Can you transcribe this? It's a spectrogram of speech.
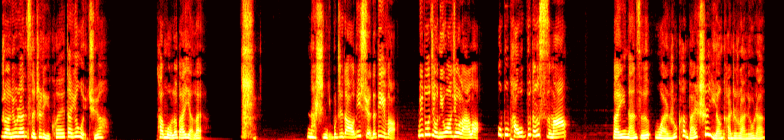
阮流然自知理亏，但又委屈啊，他抹了把眼泪：“ 那是你不知道，你选的地方，没多久宁王就来了。”我不跑，我不等死吗？白衣男子宛如看白痴一样看着阮流然，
